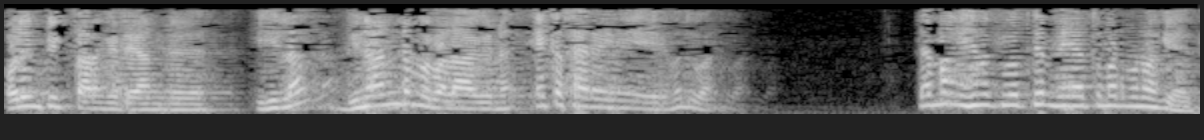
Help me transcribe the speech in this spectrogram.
ඔලිම්පික් තරඟයට යන්න ගිහිලා දිනන්නම බලාගෙන එක සැරේම දුවන්න. දැන් මම එහෙම කිව්වොත් මේ අතුමට මොනවද කියයිද?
